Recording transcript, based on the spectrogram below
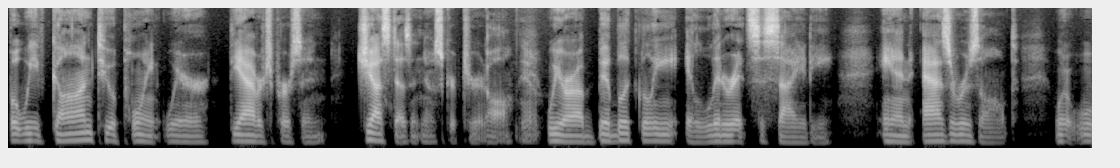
But we've gone to a point where the average person just doesn't know scripture at all. Yeah. We are a biblically illiterate society. And as a result, we- we-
